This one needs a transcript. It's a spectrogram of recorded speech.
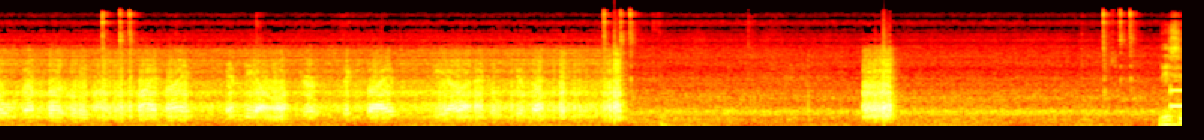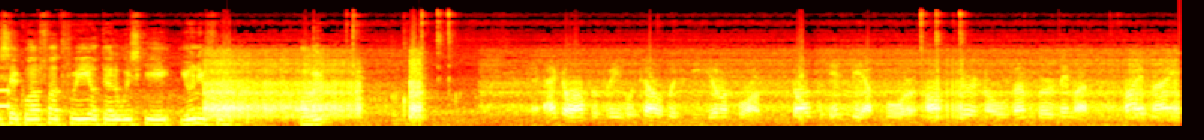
November Lima, 59 India Oscar 65 Sierra Echo Kita. This is Echo Alpha 3 Hotel Whiskey Uniform. Over. Echo Alpha 3 Hotel Whiskey Uniform, Salt India 4 Oscar November Lima, 59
